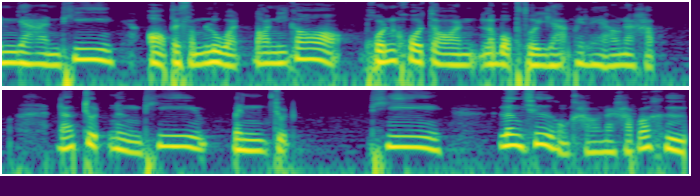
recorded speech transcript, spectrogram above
เป็นยานที่ออกไปสำรวจ ตอนนี้ก็พ้นโคจรระบบสุริยะไปแล้วนะครับ แล้วจุดหนึ่งที่เป็นจุดที่เรื่องชื่อของเขานะครับ ก็คือ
